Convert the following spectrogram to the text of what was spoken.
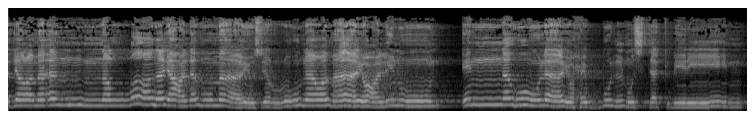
جرم أن الله يعلم ما يسرون وما يعلنون. إنه لا يحب المستكبرين.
